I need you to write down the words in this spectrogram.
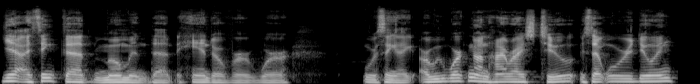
Yeah, I think that moment, that handover where we're thinking, like, are we working on Highrise 2? Is that what we were doing?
